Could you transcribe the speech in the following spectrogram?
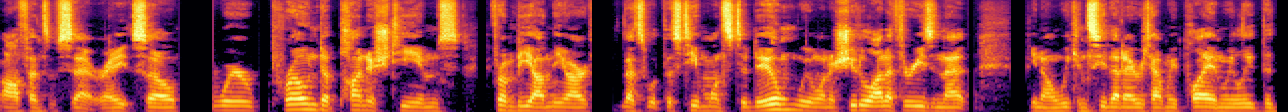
offensive set, right? So we're prone to punish teams from beyond the arc that's what this team wants to do. We want to shoot a lot of threes, and that you know we can see that every time we play, and we lead the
